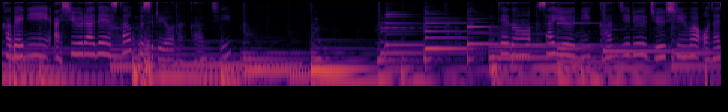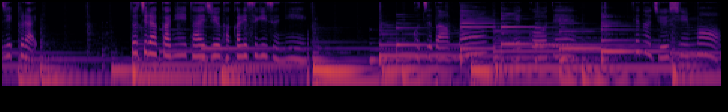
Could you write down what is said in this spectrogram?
壁に足裏でスタンプするような感じ。手の左右に感じる重心は同じくらい。どちらかに体重かかりすぎずに骨盤も平行で手の重心も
